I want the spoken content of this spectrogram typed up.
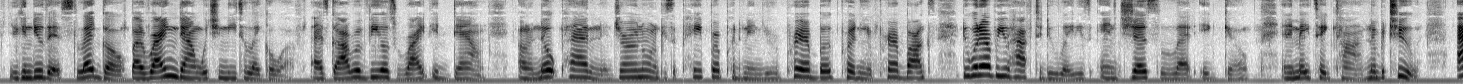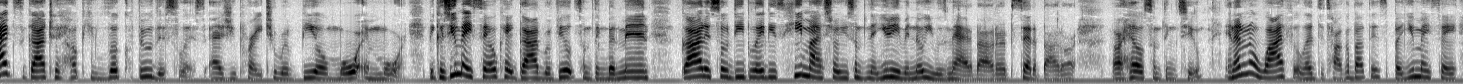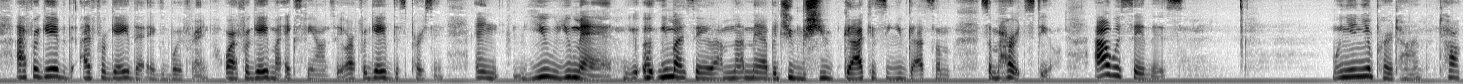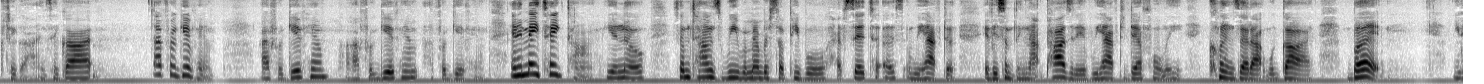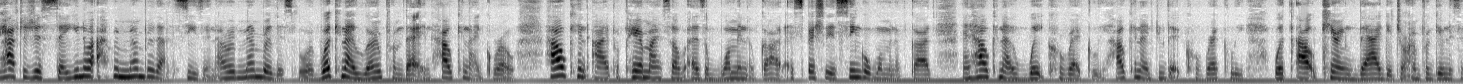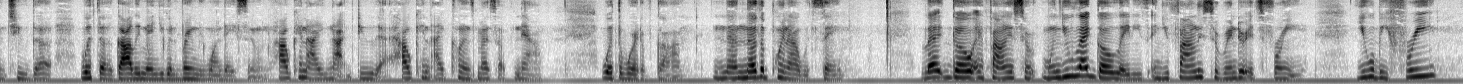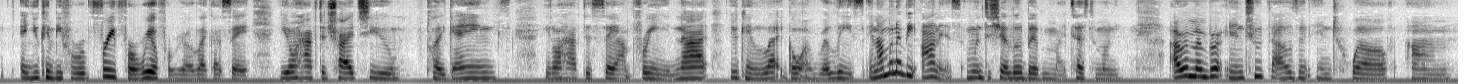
you can do this. Let go by writing down what you need to let go of. As God reveals, write it down on a notepad, in a journal, on a piece of paper. Put it in your prayer book. Put it in your prayer box. Do whatever you have to do, ladies, and just let it go. And it may take time. Number two, ask God to help you look through this list as you pray to reveal more and more. Because you may say, okay, God revealed something, but man, God is so deep, ladies, He might show you something that you didn't even know you was mad about or upset about or, or held something to. And I don't know why I feel led to talk about this, but you may say, I forgive I forgave that ex-boyfriend or I forgave my ex-fiance or I forgave this person. And you you mad. You, uh, you might say I'm not mad but you you God can see you got some some hurt still. I would say this. When you're in your prayer time talk to God and say God I forgive him. I forgive him, I forgive him, I forgive him. And it may take time, you know. Sometimes we remember stuff people have said to us, and we have to, if it's something not positive, we have to definitely cleanse that out with God. But you have to just say, you know, I remember that season. I remember this, Lord. What can I learn from that and how can I grow? How can I prepare myself as a woman of God, especially a single woman of God? And how can I wait correctly? How can I do that correctly without carrying baggage or unforgiveness into the with the godly man you're going to bring me one day soon? How can I not do that? How can I cleanse myself now with the word of God? And another point I would say, let go and finally sur- when you let go, ladies, and you finally surrender, it's freeing you will be free and you can be for free for real for real. Like i say you don't have to try to play games. You don't have to say i'm free and you're not. You can let go and release. And i'm going to be honest. I want to share a little bit of my testimony. I remember in 2012 um,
